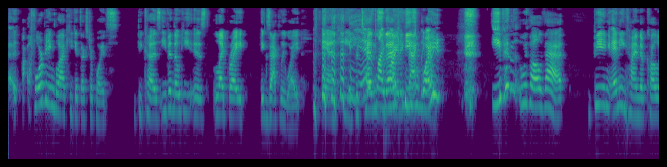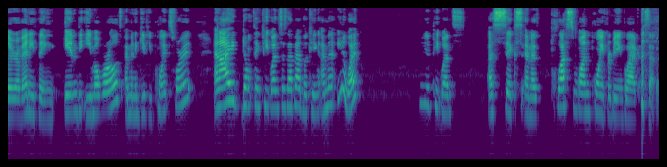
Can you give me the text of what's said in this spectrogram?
uh, for being black, he gets extra points because even though he is light bright, exactly white, and he, He pretends that bright, he's exactly white, even with all that, being any kind of color of anything in the emo world, I'm going to give you points for it. And I don't think Pete Wentz is that bad looking. I'm gonna, you know what? I'm give Pete Wentz a six and a plus one point for being black, a seven.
